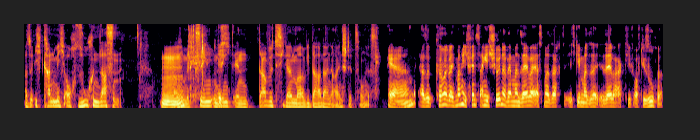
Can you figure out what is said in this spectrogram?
Also ich kann mich auch suchen lassen. Mhm. Also mit Xing und ich, LinkedIn. Da würde ich gerne mal, wie da deine Einschätzung ist. Ja, also können wir gleich machen. Ich finde es eigentlich schöner, wenn man selber erstmal sagt, ich gehe mal selber aktiv auf die Suche.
